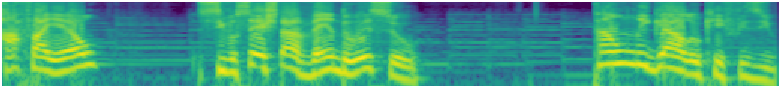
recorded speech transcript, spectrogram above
Rafael, se você está vendo isso, tá um legal o que fiz.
